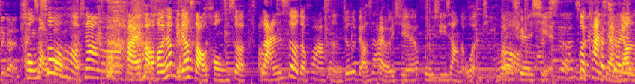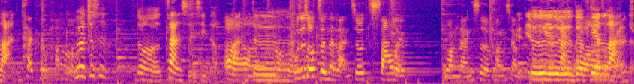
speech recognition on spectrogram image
这个人太红色好像还好，好像比较少红色。蓝色的话，可能就是表示他有一些呼吸上的问题，会缺血，会看起来比较蓝。太可怕了。没有，就是呃暂时性的蓝。对对对。不是说真的蓝，就稍微往蓝色方向。对对对对对偏偏蓝的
